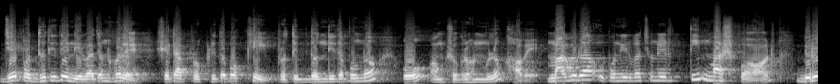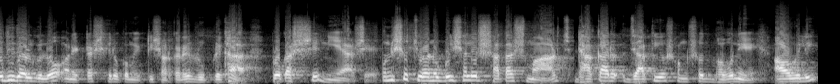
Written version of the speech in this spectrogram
যে পদ্ধতিতে নির্বাচন হলে সেটা প্রকৃতপক্ষেই প্রতিদ্বন্দ্বিতাপূর্ণ ও অংশগ্রহণমূলক হবে। মাগুরা উপনির্বাচনের তিন মাস পর বিরোধী দলগুলো অনেকটা সেরকম একটি সরকারের রূপরেখা প্রকাশ্যে নিয়ে আসে। উনিশশো চুরানব্বই সালের সাতাশ মার্চ ঢাকার জাতীয় সংসদ ভবনে আওয়ামী লীগ,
